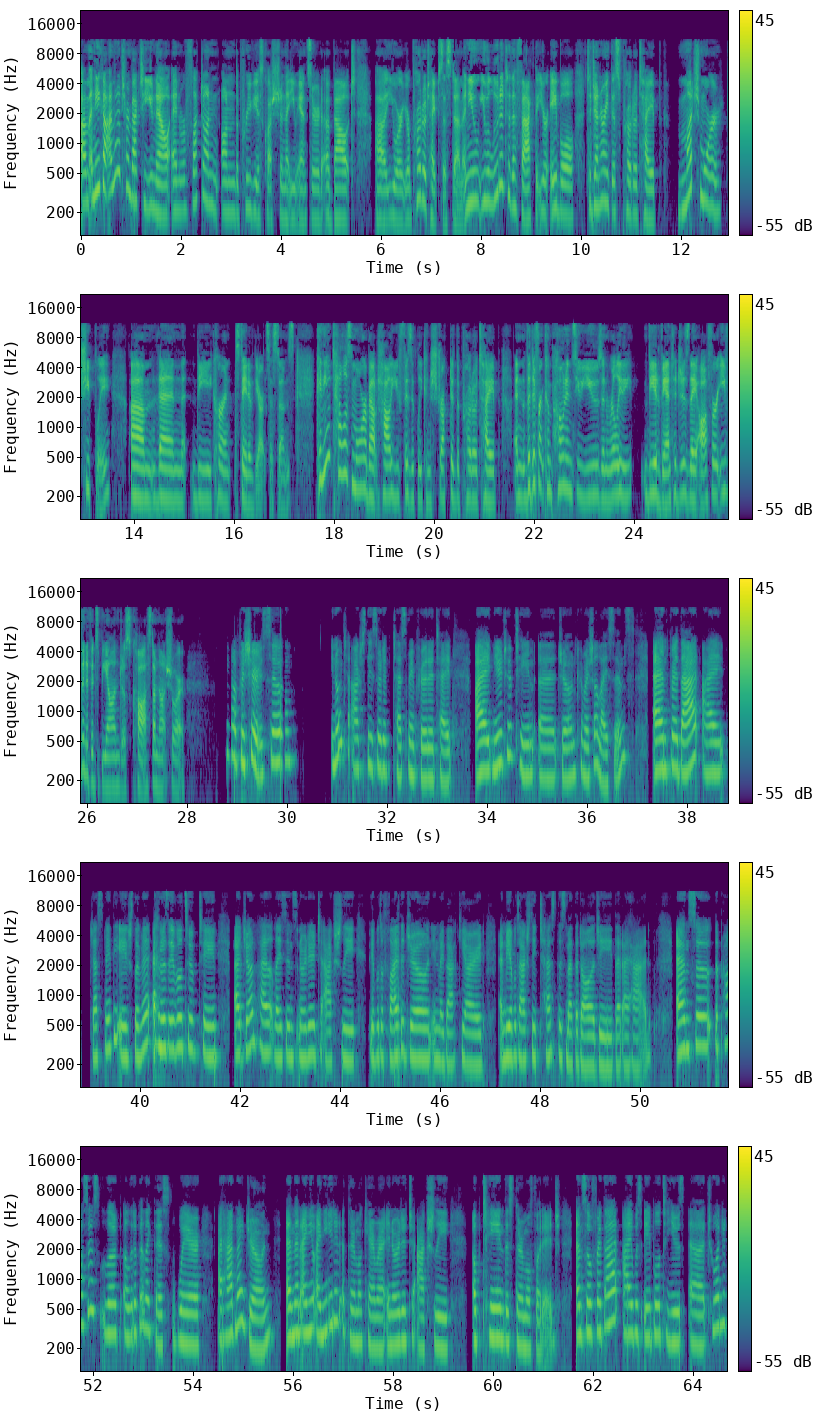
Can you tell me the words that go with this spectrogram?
Um, Anika, I'm going to turn back to you now and reflect on on the previous question that you answered about uh, your your prototype system, and you you alluded to the fact that you're able to generate this prototype much more cheaply um, than the current state of the art systems. Can you tell us more about how you physically constructed the prototype and the different components you use and really the advantages they offer, even if it's beyond just cost? I'm not sure. Yeah, for sure. So, in order to actually sort of test my prototype, I needed to obtain a drone commercial license. And for that, I just made the age limit and was able to obtain a drone pilot license in order to actually be able to fly the drone in my backyard and be able to actually test this methodology that I had. And so the process looked a little bit like this, where I had my drone and then I knew I needed a thermal camera in order to actually obtain this thermal footage. And so for that, I was able to use a $200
